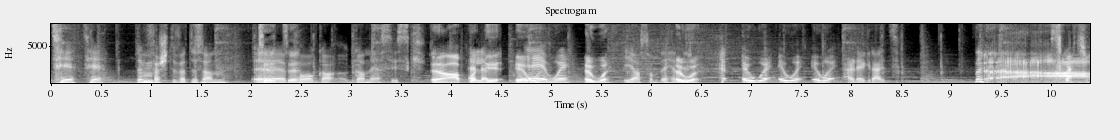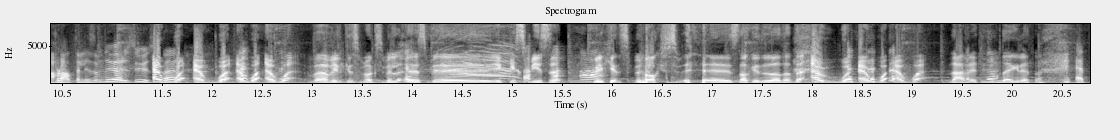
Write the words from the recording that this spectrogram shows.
TT. Den Mm. førstefødte sønnen eh, på ga ghanesisk. Ja, på Eller e ewe. Ewe. Ja, som det heter. Ewe. Ewe, ewe. Er det greit? Scratch-plate, liksom. Det høres ut som det. Hvilket språk spiller eh, spi, Ikke spise. Hvilket språk sp eh, snakker du da, Tete? Ewe, ewe, ewe. Nei, jeg vet ikke om det er greit. Jeg,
